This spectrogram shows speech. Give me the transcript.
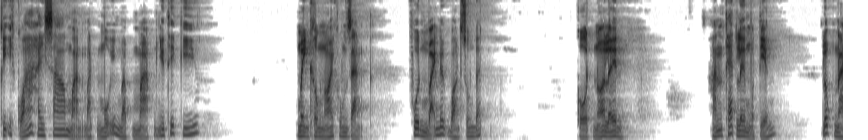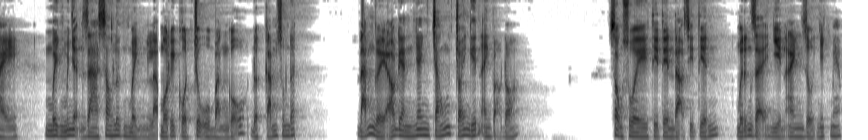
kỹ quá hay sao mà mặt mũi mập mạp như thế kia? Minh không nói không rằng, phun bãi nước bọt xuống đất. Cột nó lên. Hắn thét lên một tiếng. Lúc này mình mới nhận ra sau lưng mình là một cái cột trụ bằng gỗ được cắm xuống đất. Đám người áo đen nhanh chóng trói nghiến anh vào đó. Xong xuôi thì tên đạo sĩ tiến mới đứng dậy nhìn anh rồi nhích mép.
